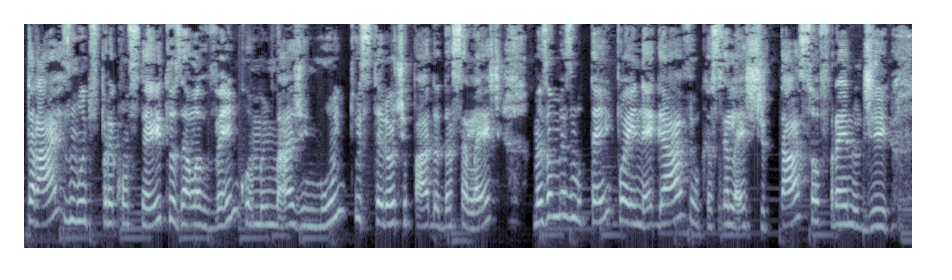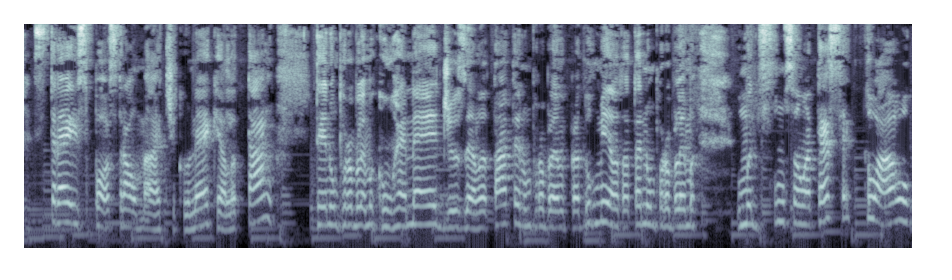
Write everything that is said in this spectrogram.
traz muitos preconceitos, ela vem com uma imagem muito estereotipada da Celeste, mas ao mesmo tempo é inegável que a Celeste tá sofrendo de estresse pós-traumático, né, que ela tá tendo um problema com remédios, ela tá tendo um problema para dormir, ela tá tendo um problema, uma disfunção até sexual,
